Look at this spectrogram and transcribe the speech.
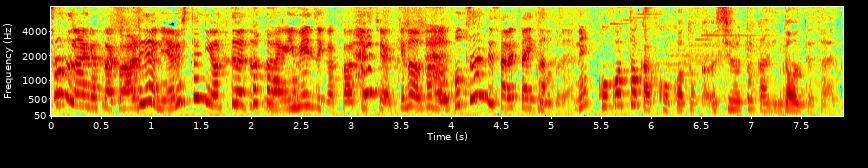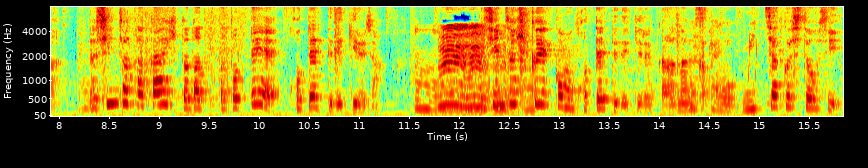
ちょっとなんかさこれあれだよね。やる人によってはちょっとなんかイメージが変わってきちゃうけど多分コツンってされたいってことだよね。こことかこことか後ろとかにドンってされたい。で身長高い人だったとてコテってできるじゃん。うんうんうん身長低い子もコテってできるからなんかこう密着してほしい。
